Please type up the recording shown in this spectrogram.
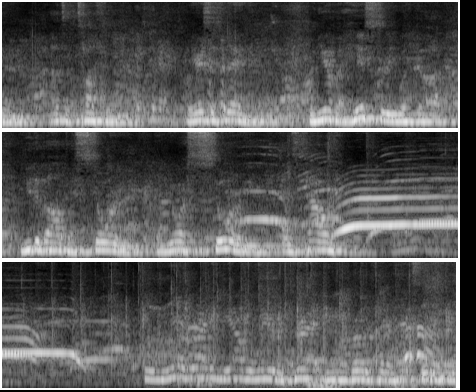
That's a tough one. But here's the thing. When you have a history with God, you develop a story, and your story is powerful. So when we were writing the album, we were a threat, and my brother put our heads together.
